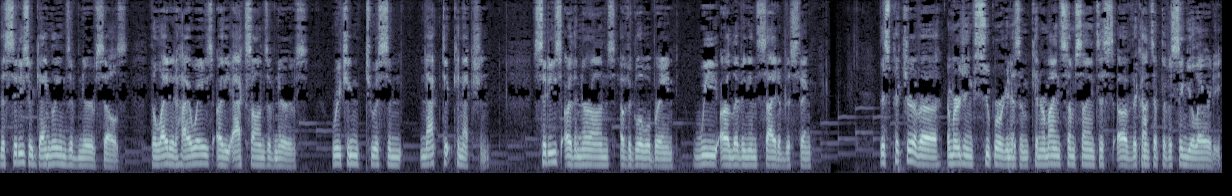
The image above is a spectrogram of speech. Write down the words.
The cities are ganglions of nerve cells. The lighted highways are the axons of nerves, reaching to a synaptic connection. Cities are the neurons of the global brain. We are living inside of this thing. This picture of a emerging superorganism can remind some scientists of the concept of a singularity.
